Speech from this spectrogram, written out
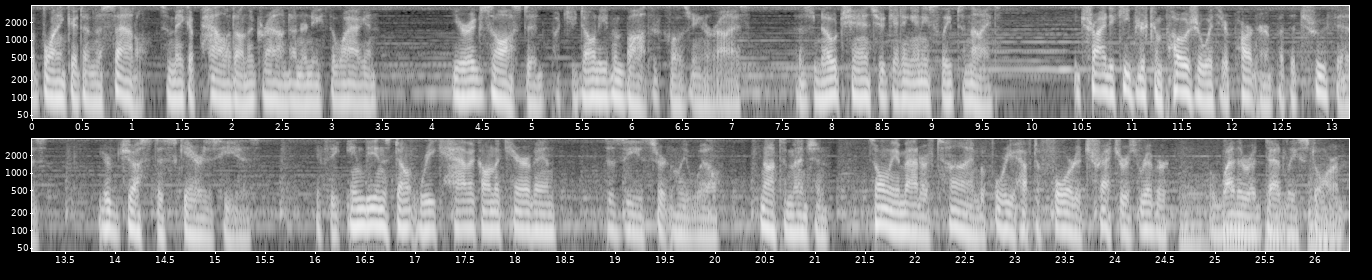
a blanket, and a saddle to make a pallet on the ground underneath the wagon. You're exhausted, but you don't even bother closing your eyes. There's no chance you're getting any sleep tonight. You try to keep your composure with your partner, but the truth is, you're just as scared as he is. If the Indians don't wreak havoc on the caravan, disease certainly will. Not to mention, it's only a matter of time before you have to ford a treacherous river or weather a deadly storm.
